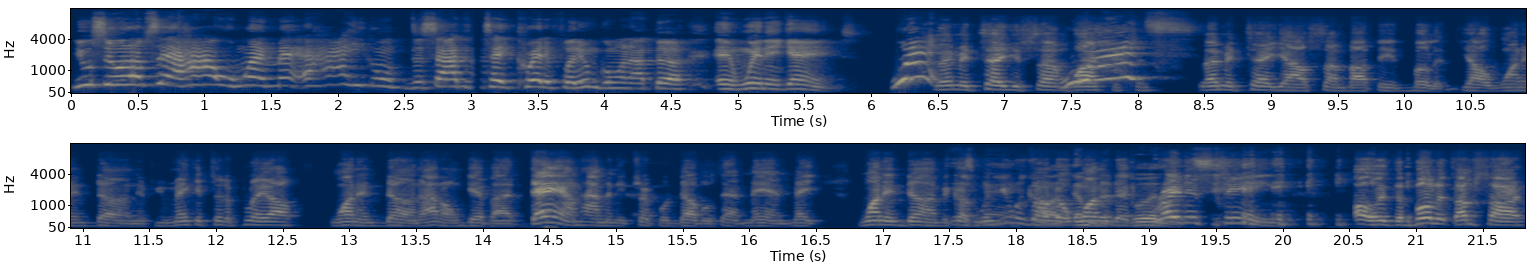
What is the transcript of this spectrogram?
You see what I'm saying? How one man, how he gonna decide to take credit for them going out there and winning games? What? Let me tell you something, what? Washington. Let me tell y'all something about these bullets. Y'all one and done. If you make it to the playoff, one and done. I don't give a damn how many triple doubles that man make. One and done. Because when you was on the one of the bullets. greatest teams, oh, it's the bullets. I'm sorry,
